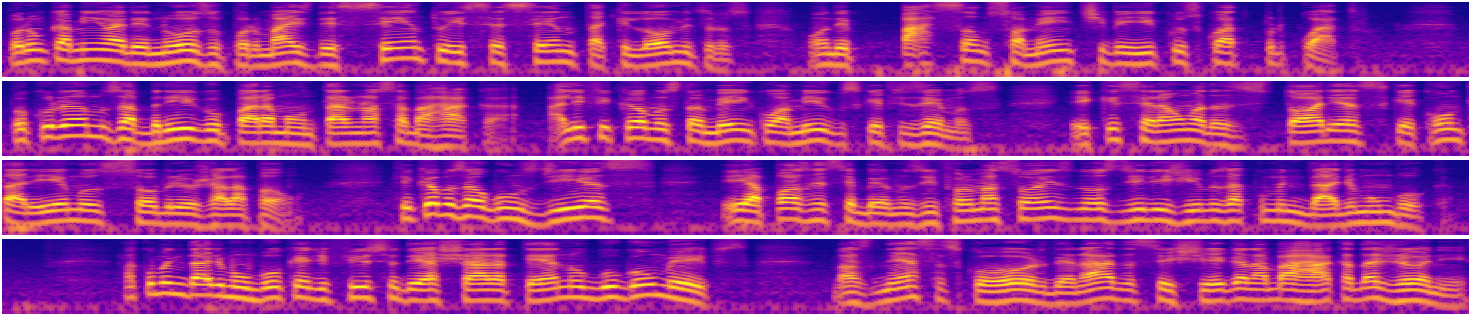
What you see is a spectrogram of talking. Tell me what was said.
por um caminho arenoso por mais de 160 quilômetros, onde passam somente veículos 4x4. Procuramos abrigo para montar nossa barraca. Ali ficamos também com amigos que fizemos, e que será uma das histórias que contaremos sobre o Jalapão. Ficamos alguns dias e, após recebermos informações, nos dirigimos à comunidade Mumbuca. A comunidade Mumbuca é difícil de achar até no Google Maps, mas nessas coordenadas se chega na barraca da Jane,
